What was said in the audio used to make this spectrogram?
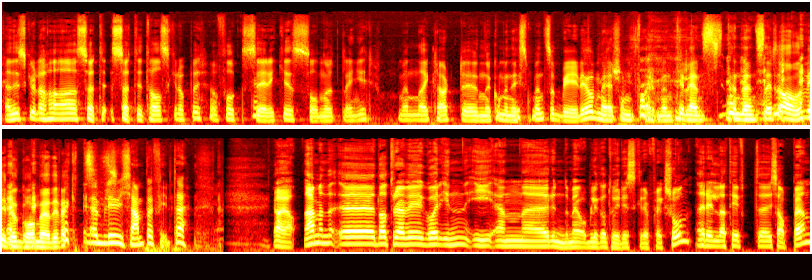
Ja, De skulle ha 70 70-tallskropper, og folk ser ikke sånn ut lenger. Men det er klart, under kommunismen så blir det jo mer som Farmen-tendenser, så alle vil jo gå ned i vekt. Det blir jo kjempefint, det. Ja, ja. Nei, men eh, da tror jeg vi går inn i en eh, runde med obligatorisk refleksjon. Relativt eh, kjapp en.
